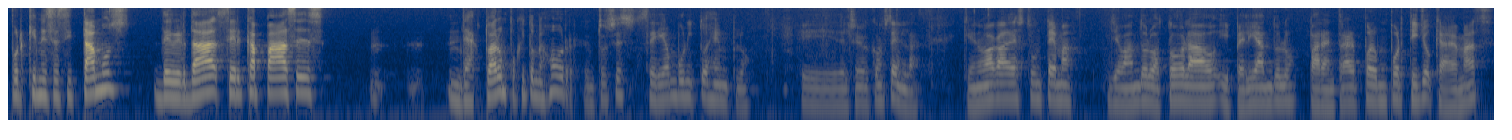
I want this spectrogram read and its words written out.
porque necesitamos de verdad ser capaces de actuar un poquito mejor. Entonces, sería un bonito ejemplo eh, del señor Constenla que no haga de esto un tema llevándolo a todo lado y peleándolo para entrar por un portillo que además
